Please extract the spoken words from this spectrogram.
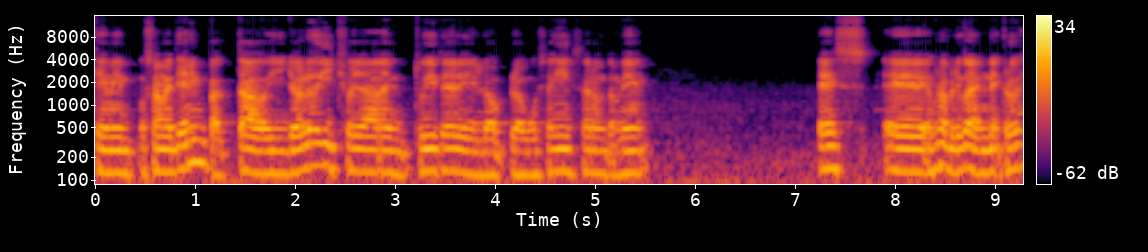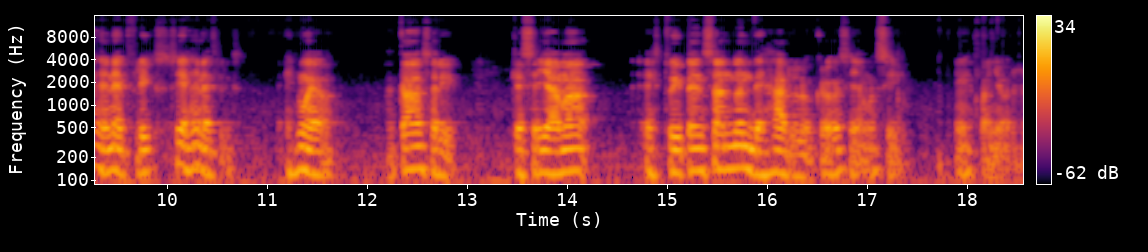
que me, o sea, me tiene impactado y yo lo he dicho ya en Twitter y lo, lo puse en Instagram también. Es, eh, es una película, de, creo que es de Netflix, sí, es de Netflix, es nueva, acaba de salir, que se llama Estoy pensando en dejarlo, creo que se llama así en español.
